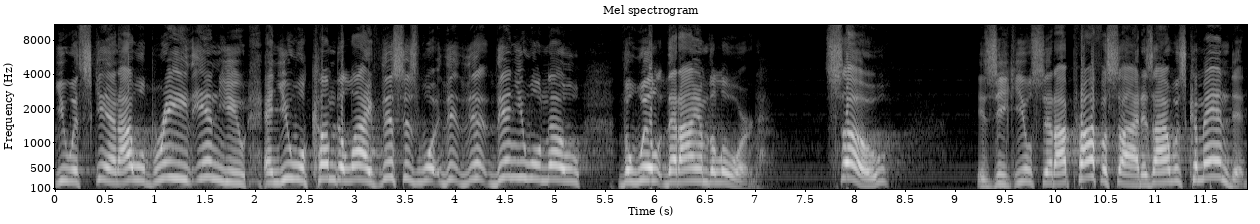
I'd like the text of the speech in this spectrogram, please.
you with skin. I will breathe in you, and you will come to life. This is what, th- th- then you will know the will that I am the Lord. So, Ezekiel said, I prophesied as I was commanded.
